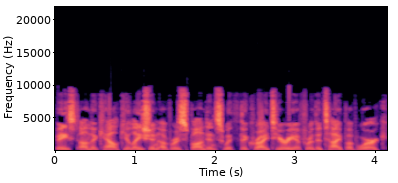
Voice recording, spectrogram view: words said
Based on the calculation of respondents with the criteria for the type of work,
